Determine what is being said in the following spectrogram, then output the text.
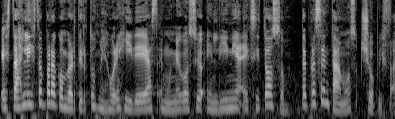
¿Estás listo para convertir tus mejores ideas en un negocio en línea exitoso? Te presentamos Shopify.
